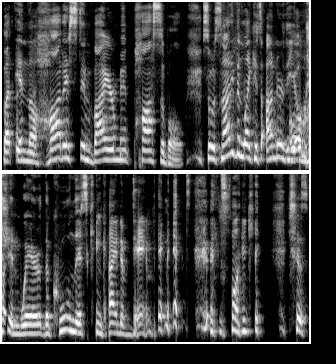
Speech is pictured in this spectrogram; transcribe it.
but in the hottest environment possible. So it's not even like it's under the Oh. ocean where the coolness can kind of dampen it. It's like just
